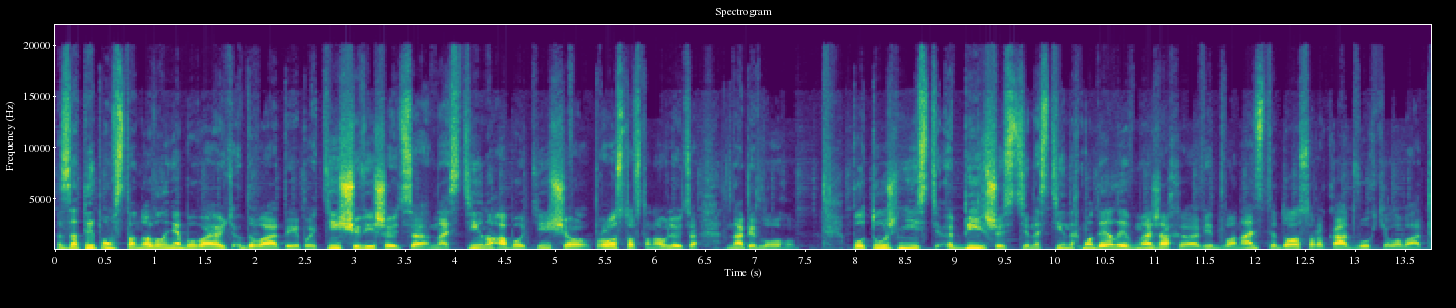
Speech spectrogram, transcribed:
За типом встановлення бувають два типи: ті, що вішаються на стіну, або ті, що просто встановлюються на підлогу. Потужність більшості настінних моделей в межах е, від 12 до 42 кВт,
